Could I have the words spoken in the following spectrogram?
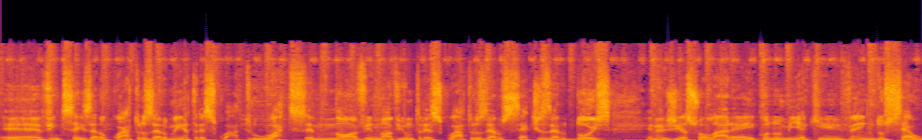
é, 26040634. WhatsApp 991340702. Energia solar é a economia que vem do céu.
